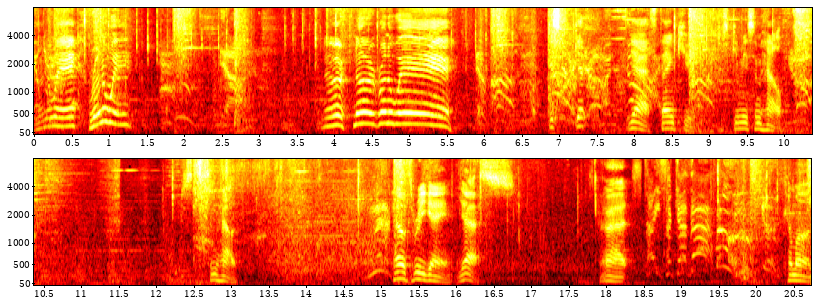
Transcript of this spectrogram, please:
Run away! Run away! No! No! Run away! Just get. Yes, thank you. Just give me some health. Just some health. Health regain. Yes. All right. Stay together. Come on.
